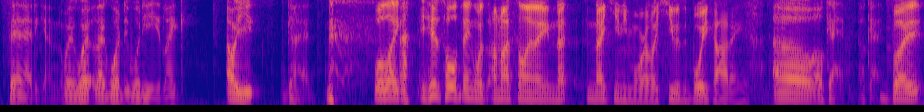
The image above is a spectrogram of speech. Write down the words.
Say that again. Wait, what like what what do you like Oh, you go ahead. Well, like his whole thing was, I'm not selling any Nike anymore. Like he was boycotting, oh, okay, okay. but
